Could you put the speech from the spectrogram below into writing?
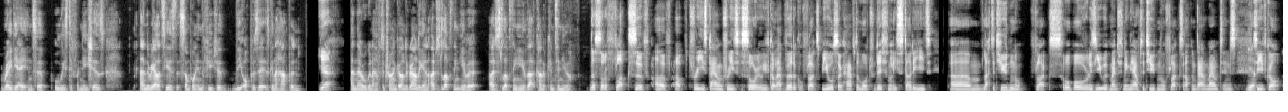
radiate into all these different niches. And the reality is that at some point in the future, the opposite is going to happen. Yeah. And they're all going to have to try and go underground again. I just love thinking of it. I just love thinking of that kind of continuum. The sort of flux of, of up trees, down trees fossorial, you've got that vertical flux, but you also have the more traditionally studied um, latitudinal flux, or, or as you were mentioning, the altitudinal flux up and down mountains. Yeah. So you've got,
